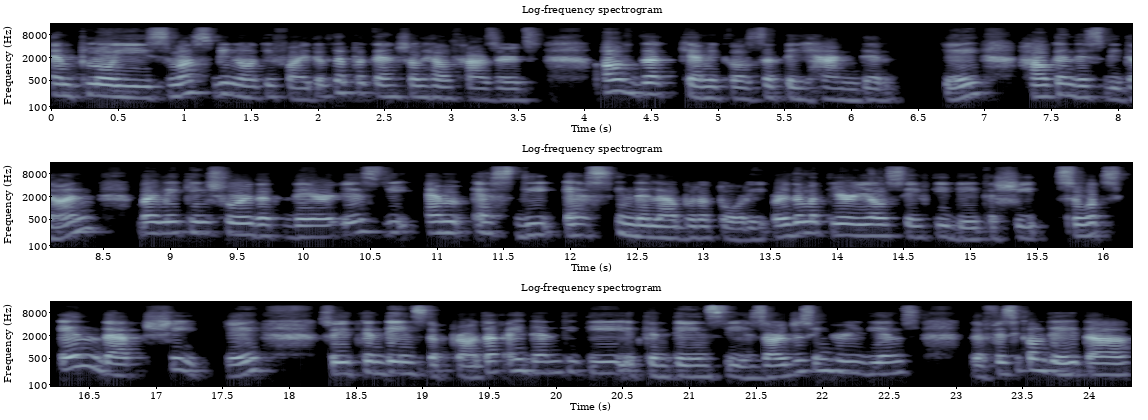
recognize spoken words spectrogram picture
employees must be notified of the potential health hazards of the chemicals that they handle. Okay, how can this be done? By making sure that there is the MSDS in the laboratory or the material safety data sheet. So what's in that sheet? Okay, so it contains the product identity, it contains the hazardous ingredients, the physical data,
